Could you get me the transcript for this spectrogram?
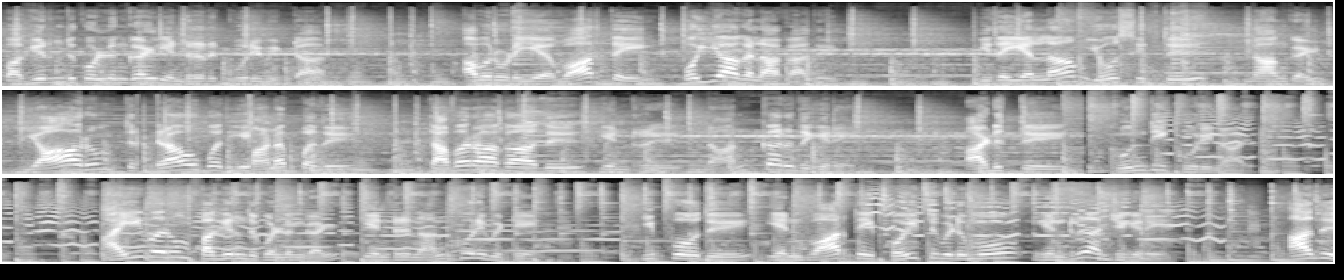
பகிர்ந்து கொள்ளுங்கள் என்று கூறிவிட்டார். அவருடைய வார்த்தை பொய்யாகலாகாது. இதையெல்லாம் யோசித்து நாங்கள் யாரும் திரௌபதியை மணப்பது தவறாகாது என்று நான் கருதுகிறேன். அடுத்து குந்தி கூறினாள் ஐவரும் பகிர்ந்து கொள்ளுங்கள் என்று நான் கூறிவிட்டேன். இப்போது என் வார்த்தை பொய்த்து விடுமோ என்று அஞ்சுகிறேன். அது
